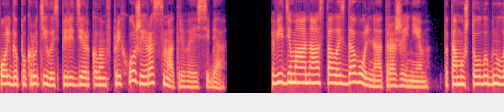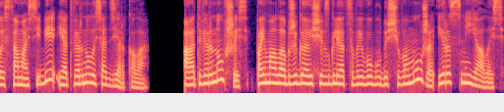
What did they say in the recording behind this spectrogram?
Ольга покрутилась перед зеркалом в прихожей, рассматривая себя. Видимо, она осталась довольна отражением, потому что улыбнулась сама себе и отвернулась от зеркала. А отвернувшись, поймала обжигающий взгляд своего будущего мужа и рассмеялась.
